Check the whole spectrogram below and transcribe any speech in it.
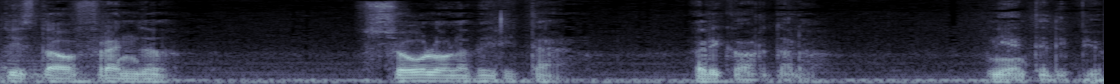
Ti sto offrendo solo la verità. Ricordalo. Niente di più.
